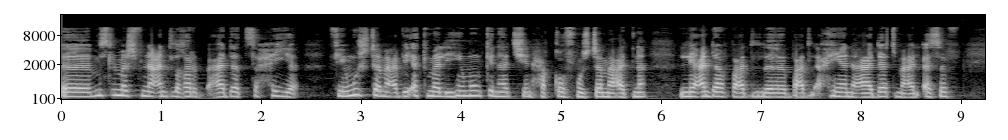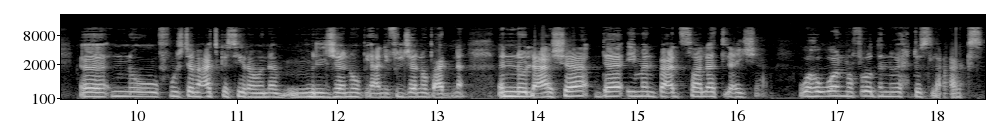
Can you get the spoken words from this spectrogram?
آه، مثل ما شفنا عند الغرب عادات صحية في مجتمع بأكمله ممكن هذا الشيء نحققه في مجتمعاتنا اللي عندها بعض بعض الأحيان عادات مع الأسف. آه، إنه في مجتمعات كثيرة وأنا من الجنوب يعني في الجنوب عندنا إنه العشاء دائما بعد صلاة العشاء وهو المفروض إنه يحدث العكس.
